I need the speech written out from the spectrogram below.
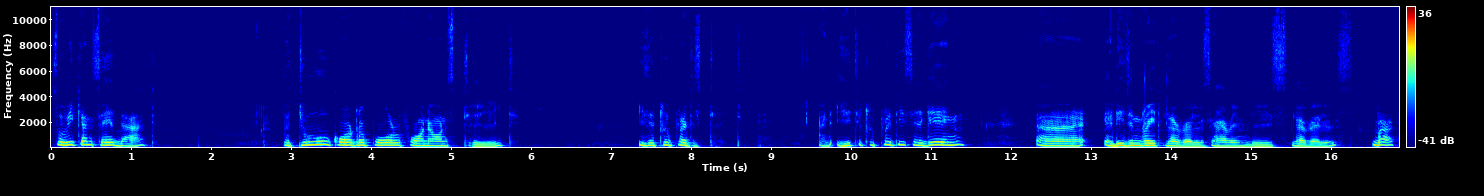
So we can say that the two quadrupole phonon state is a triplet state and each triplet is again uh, a degenerate levels having these levels but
